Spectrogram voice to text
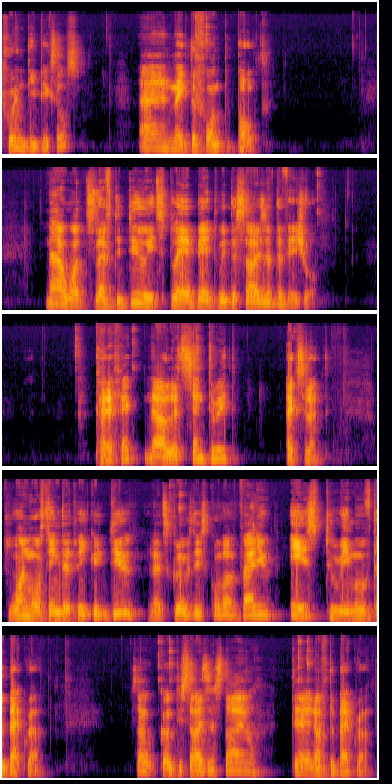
20 pixels, and make the font bold. Now what's left to do is play a bit with the size of the visual. Perfect. Now let's center it. Excellent. One more thing that we could do, let's close this callout value, is to remove the background. So go to size and style, turn off the background.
